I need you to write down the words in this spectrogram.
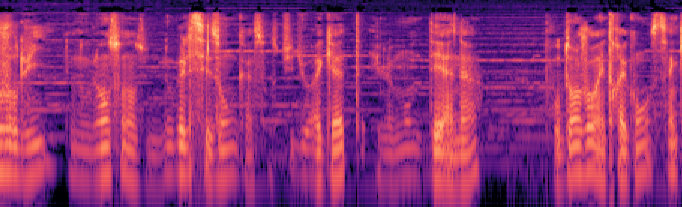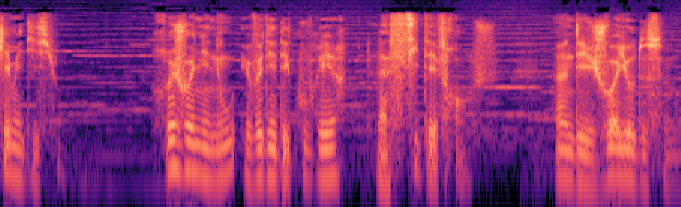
Aujourd'hui, nous nous lançons dans une nouvelle saison grâce au studio Agathe et le monde d'Eana pour Donjons et Dragons 5ème édition. Rejoignez-nous et venez découvrir la Cité Franche, un des joyaux de ce monde.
